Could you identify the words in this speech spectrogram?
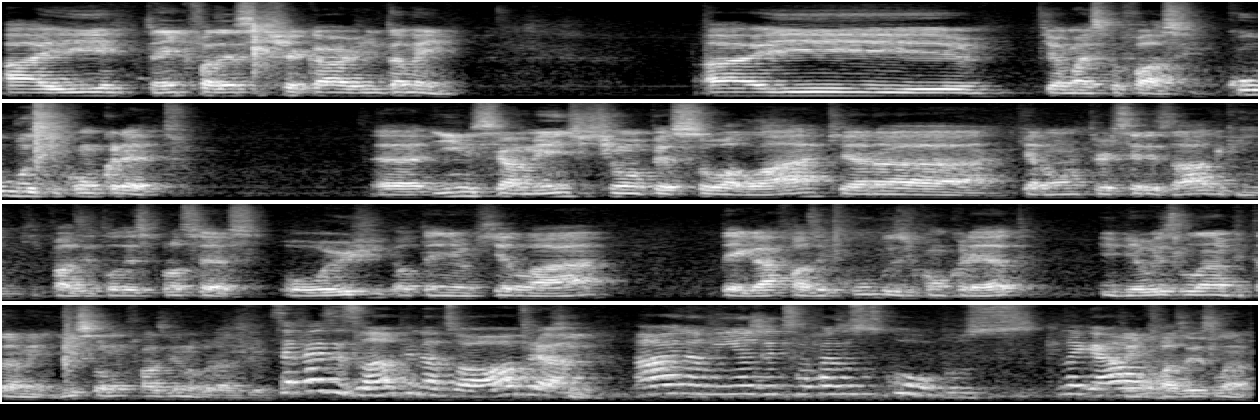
Aí tem que fazer essa checagem também. Aí, o que mais que eu faço? Cubos de concreto. É, inicialmente tinha uma pessoa lá que era, que era um terceirizado que, que fazia todo esse processo. Hoje eu tenho que ir lá, pegar, fazer cubos de concreto e ver o slump também. Isso eu não fazia no Brasil. Você faz slump na sua obra? Sim. Ai, na minha a gente só faz os cubos. Que legal. Tem que fazer slump,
